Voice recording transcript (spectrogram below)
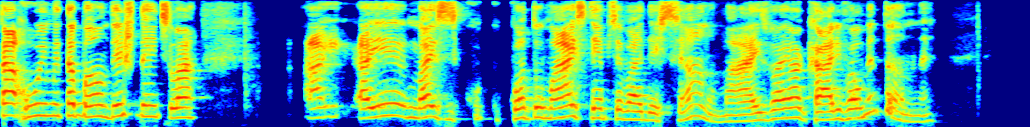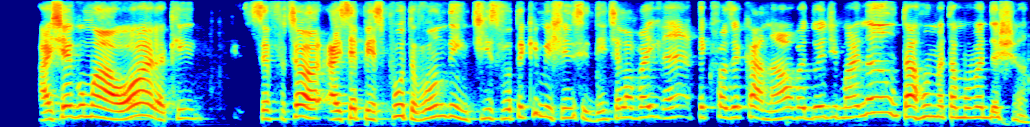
tá ruim, mas tá bom. Deixa o dente lá. Aí, aí, mas quanto mais tempo você vai deixando, mais vai a cárie vai aumentando, né? Aí chega uma hora que você, aí você pensa, puta, vou no dentista, vou ter que mexer nesse dente, ela vai né, ter que fazer canal, vai doer demais. Não, tá ruim, mas tá bom, vai deixando.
